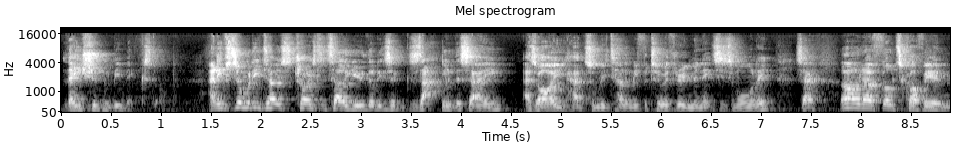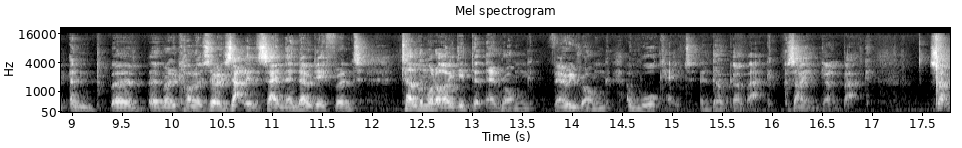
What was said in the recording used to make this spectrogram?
They shouldn't be mixed up. And if somebody tries, tries to tell you that it's exactly the same as I had somebody telling me for two or three minutes this morning, say, oh no, filter coffee and, and uh, Americanos, they're exactly the same, they're no different. Tell them what I did, that they're wrong, very wrong, and walk out and don't go back, because I ain't going back. So,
